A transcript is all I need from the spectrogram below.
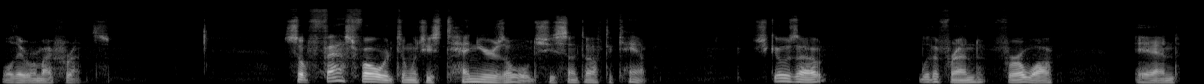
Well they were my friends. So fast forward to when she's 10 years old she's sent off to camp. She goes out with a friend for a walk and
